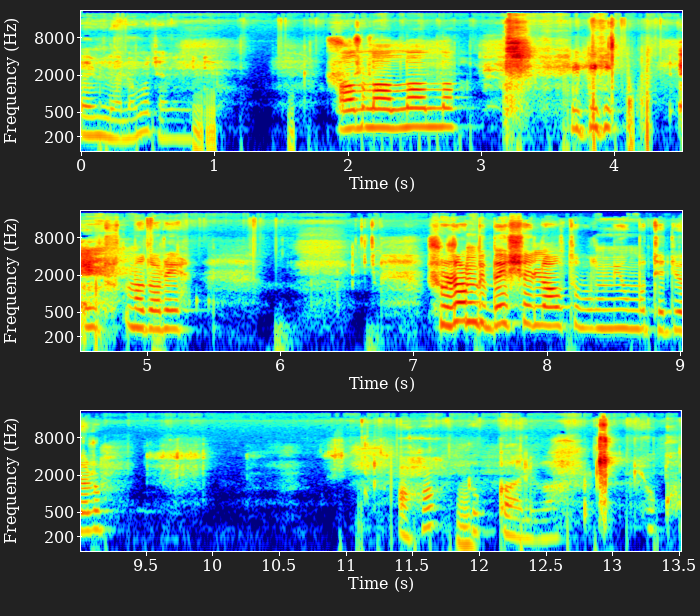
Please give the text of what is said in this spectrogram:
Ölmüyorsun ama canım gidiyor. Allah Allah Allah. Tutmadı orayı. Şuradan bir 556 bulmayı umut ediyorum. Aha yok galiba. Yok.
